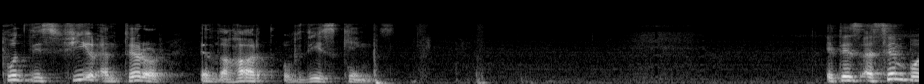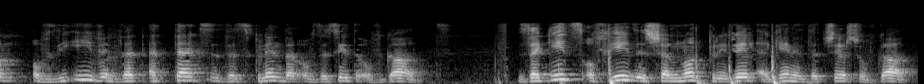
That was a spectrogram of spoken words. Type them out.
put this fear and terror in the heart of these kings. It is a symbol of the evil that attacks the splendor of the city of God. The gates of Hades shall not prevail against the church of God.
